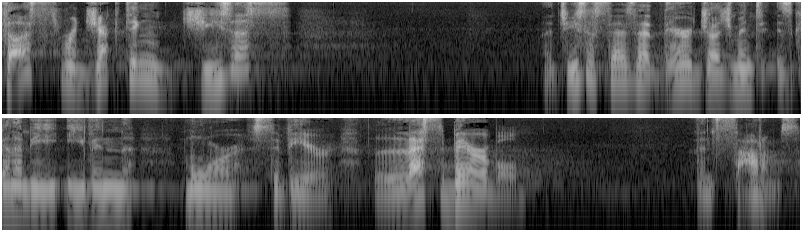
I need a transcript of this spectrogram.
thus rejecting Jesus, Jesus says that their judgment is going to be even more severe, less bearable than Sodom's.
